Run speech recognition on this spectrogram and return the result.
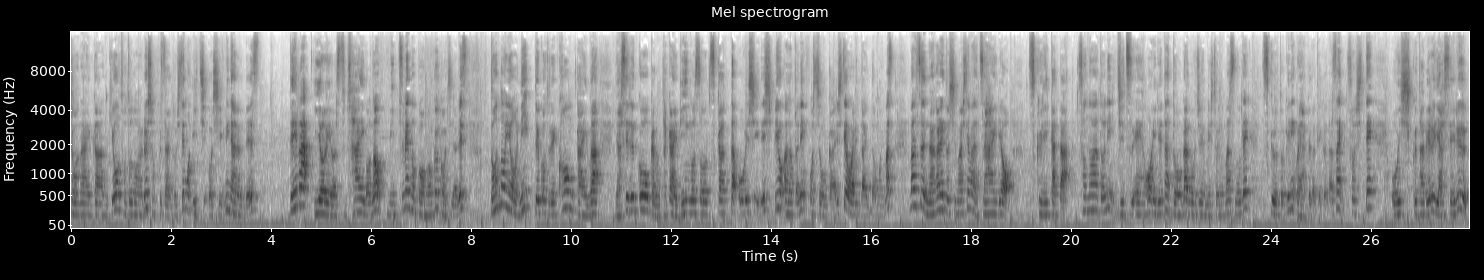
腸内環境を整える食材としても一押しになるんです。ではいよいよ最後の3つ目の項目こちらです。どのようにということで今回は痩せる効果の高いリンゴ酢を使った美味しいレシピをあなたにご紹介して終わりたいと思います。まず流れとしましては材料作り方その後に実演を入れた動画ご準備しておりますので作る時にお役立てください。そして美味しく食べる痩せる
